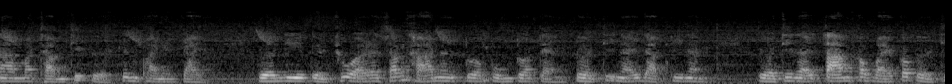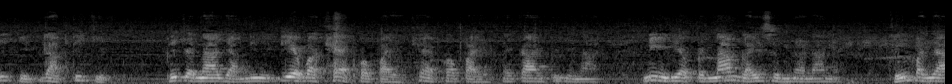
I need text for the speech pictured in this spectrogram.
นามธรรมที่เกิดขึ้นภายในใจ เกิดดีเกิดชั่วและสังขารนั้นตัวปรุงตัวแต่งเกิดที่ไหนดับที่นั่นเกิดที่ไหนตามเข้าไปก็เกิดที่จิตดับที่จิต พิจารณาอย่างนี้เรียกว่าแคบเข้าไป แคบเข้าไปในการพิจารณา นี่เรียกเป็นน้ำไหลซึมนานั้น ถึงปัญญา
